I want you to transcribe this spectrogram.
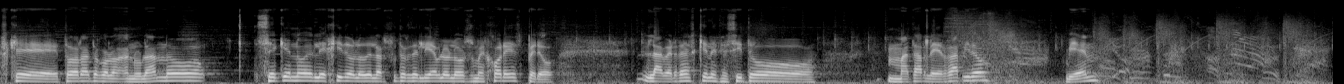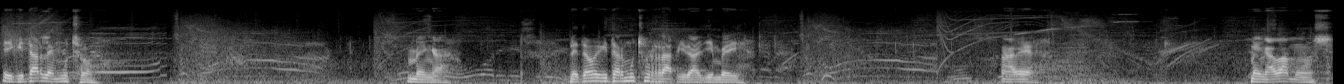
Es que todo el rato anulando. Sé que no he elegido lo de las frutas del diablo los mejores, pero la verdad es que necesito matarle rápido. Bien. Y quitarle mucho. Venga. Le tengo que quitar mucho rápido a Jinbei. A ver. Venga, vamos.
